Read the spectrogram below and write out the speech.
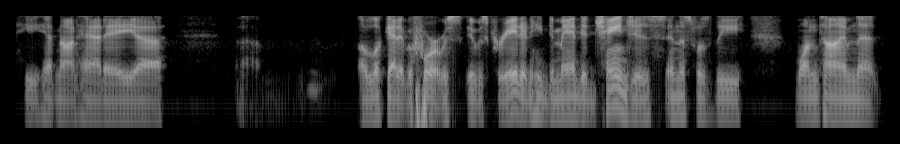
he had not had a uh, um, a look at it before it was it was created. He demanded changes, and this was the one time that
